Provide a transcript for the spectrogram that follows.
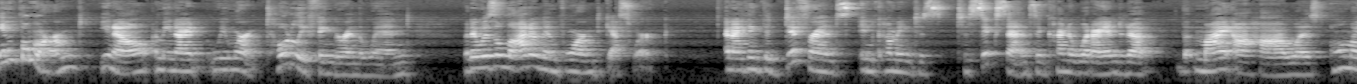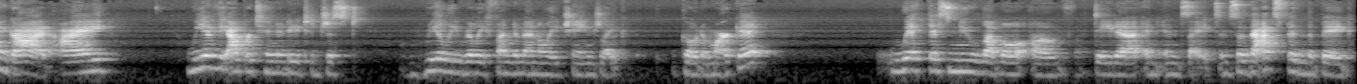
Informed, you know, I mean, I we weren't totally finger in the wind, but it was a lot of informed guesswork. And I think the difference in coming to to 6sense and kind of what I ended up but my aha was, oh my God, I we have the opportunity to just really, really fundamentally change like go to market with this new level of data and insights. And so that's been the big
